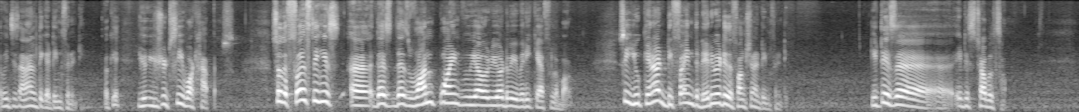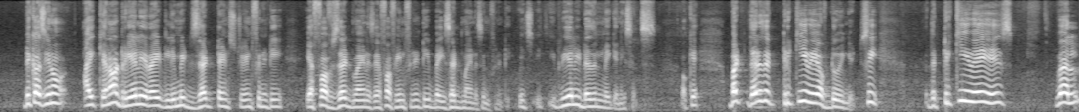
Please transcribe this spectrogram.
which is analytic at infinity okay you, you should see what happens so the first thing is uh, there's there's one point we are you have to be very careful about. See you cannot define the derivative of the function at infinity. It is a it is troublesome because you know I cannot really write limit z tends to infinity f of z minus f of infinity by z minus infinity which it really does not make any sense. Okay. But there is a tricky way of doing it. See the tricky way is well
